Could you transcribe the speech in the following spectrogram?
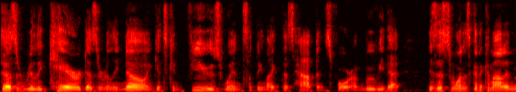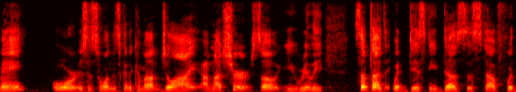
doesn't really care, doesn't really know, and gets confused when something like this happens for a movie that is this one that's going to come out in May or is this one that's going to come out in July? I'm not sure. So you really sometimes when Disney does this stuff with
